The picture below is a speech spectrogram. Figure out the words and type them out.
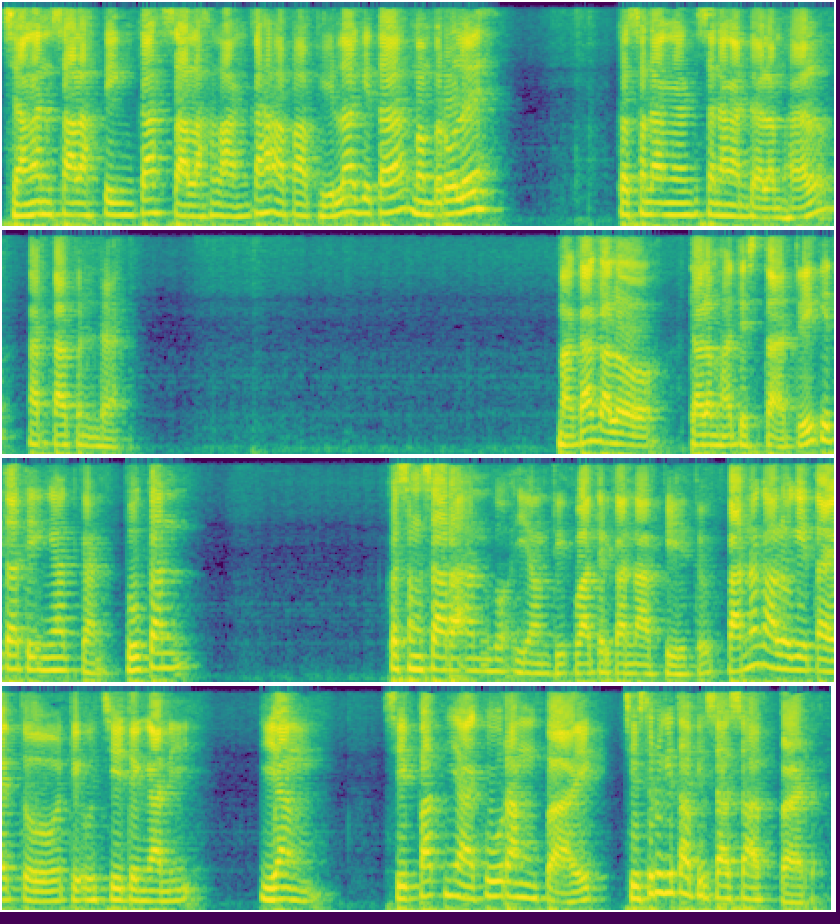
Jangan salah tingkah, salah langkah apabila kita memperoleh kesenangan-kesenangan dalam hal harta benda. Maka kalau dalam hadis tadi kita diingatkan, bukan kesengsaraan kok yang dikhawatirkan Nabi itu. Karena kalau kita itu diuji dengan yang sifatnya kurang baik, justru kita bisa sabar.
